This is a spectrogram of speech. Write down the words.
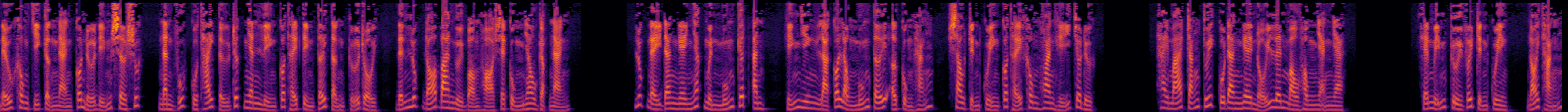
nếu không chỉ cần nàng có nửa điểm sơ suất, nanh vuốt của thái tử rất nhanh liền có thể tìm tới tận cửa rồi, đến lúc đó ba người bọn họ sẽ cùng nhau gặp nạn. Lúc này đang nghe nhắc mình muốn kết anh, hiển nhiên là có lòng muốn tới ở cùng hắn, sao trịnh quyền có thể không hoan hỷ cho được. Hai má trắng tuyết của đang nghe nổi lên màu hồng nhàn nhạt. Khẽ mỉm cười với trịnh quyền, nói thẳng,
